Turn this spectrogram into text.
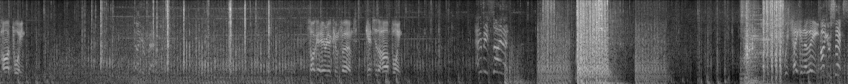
Hard point. Got your back! Target area confirmed. Get to the hard point. Enemy sighted! We've taken the lead. Got your six!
